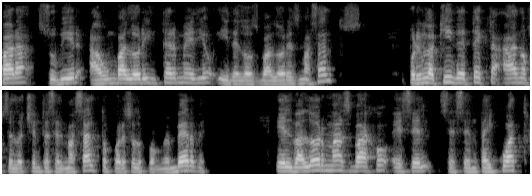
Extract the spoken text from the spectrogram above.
para subir a un valor intermedio y de los valores más altos. Por ejemplo, aquí detecta, ah, no, pues el 80 es el más alto, por eso lo pongo en verde. El valor más bajo es el 64.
